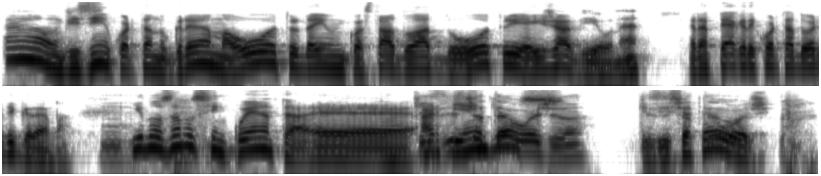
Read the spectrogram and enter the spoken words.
Ah, um vizinho cortando grama, outro, daí um encostado do lado do outro, e aí já viu, né? Era pega de cortador de grama. Uhum. E nos anos 50, é, que existe até hoje, né? Que existe, existe até, até hoje. hoje.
